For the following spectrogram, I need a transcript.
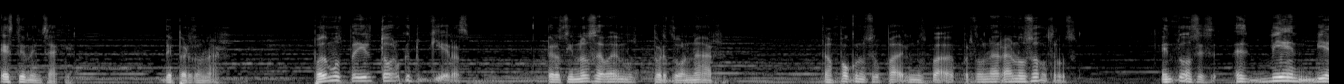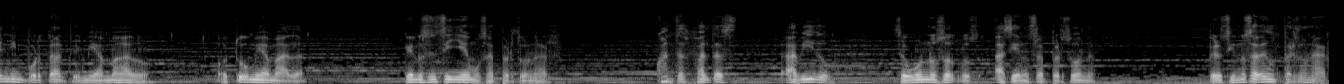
este mensaje de perdonar. Podemos pedir todo lo que tú quieras, pero si no sabemos perdonar, tampoco nuestro Padre nos va a perdonar a nosotros. Entonces, es bien, bien importante, mi amado, o tú, mi amada, que nos enseñemos a perdonar. ¿Cuántas faltas ha habido, según nosotros, hacia nuestra persona? Pero si no sabemos perdonar,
